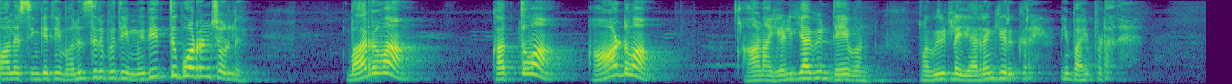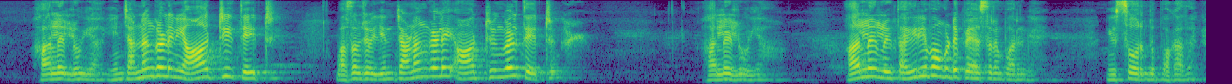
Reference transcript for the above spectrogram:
பால சிங்கத்தையும் வலு சிறுப்பத்தையும் மிதித்து போடுறேன்னு சொல்லு. வருவான் கத்துவான் ஆடுவான். ஆனால் எளியாவின் தேவன் உன் வீட்டில் இறங்கி இருக்கிறேன். நீ பயப்படாத. ஹலலூயா என் ஜனங்களை நீ ஆற்றி தேற்று. வசம் சொல்ல என் ஜனங்களை ஆற்றுங்கள் தேற்றுங்கள். அல்ல ஹலலு தைரியமாக உங்கள்கிட்ட பேசுகிறேன் பாருங்கள் நீ சோர்ந்து போகாதங்க.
